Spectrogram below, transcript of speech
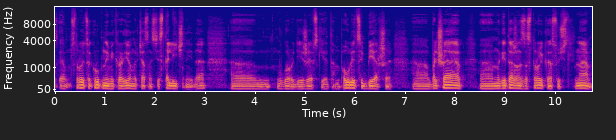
скажем, строятся крупные микрорайоны, в частности, столичные, да, э, в городе Ижевске, там, по улице Берша. Э, большая э, многоэтажная застройка осуществлена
